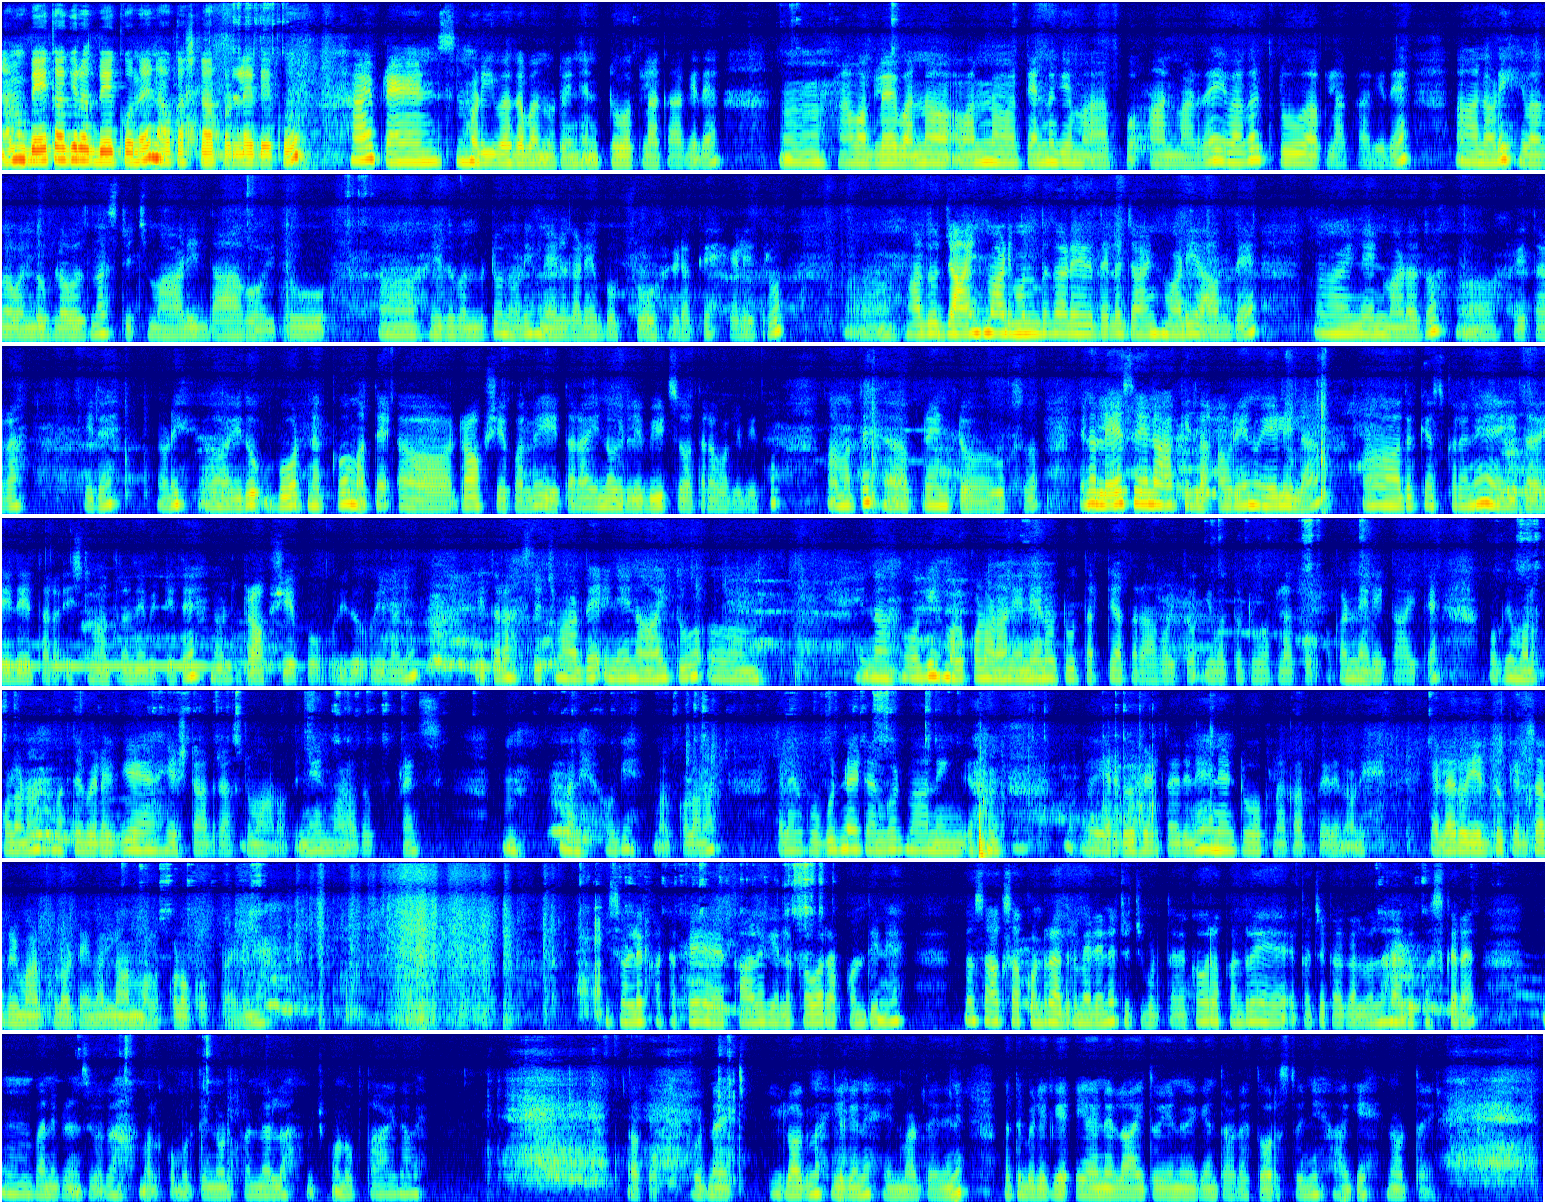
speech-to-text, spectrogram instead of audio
ನಮ್ಗೆ ಬೇಕಾಗಿರೋದು ಬೇಕು ಅಂದರೆ ನಾವು ಕಷ್ಟಪಡಲೇಬೇಕು ಹಾಯ್ ಫ್ರೆಂಡ್ಸ್ ನೋಡಿ, ಇವಾಗ ಬಂದ್ಬಿಟ್ರಿ ಟೂ ಓ ಕ್ಲಾಕ್ ಆಗಿದೆ. ಆವಾಗಲೇ ಒನ್ ಒನ್ ಟೆನ್ಗೆ ಆನ್ ಮಾಡಿದೆ. ಇವಾಗ ಟೂ ಓ ಕ್ಲಾಕ್ ಆಗಿದೆ ನೋಡಿ, ಇವಾಗ ಒಂದು ಬ್ಲೌಸ್ನ ಸ್ಟಿಚ್ ಮಾಡಿದ್ದಾಗೋಯಿತು. ಇದು ಬಂದ್ಬಿಟ್ಟು ನೋಡಿ ಮೇಲ್ಗಡೆ ಬೊಬ್ಬು ಇಡೋಕ್ಕೆ ಹೇಳಿದರು. ಅದು ಜಾಯಿಂಟ್ ಮಾಡಿ ಮುಂದ್ಗಡೆ ಇದೆಲ್ಲ ಜಾಯಿಂಟ್ ಮಾಡಿ ಆಗದೆ ಇನ್ನೇನು ಮಾಡೋದು? ಈ ಥರ ಇದೆ. ನೋಡಿ ಇದು ಬೋಟ್ ನೆಕ್ಕು ಮತ್ತು ಡ್ರಾಪ್ ಶೇಪಲ್ಲಿ ಈ ಥರ ಇನ್ನು ಇಲ್ಲಿ ಬೀಡ್ಸು ಆ ಥರ ಹೊಲಿಬೇಕು. ಮತ್ತು ಪ್ರಿಂಟ್ ಬುಕ್ಸು ಇನ್ನು ಲೇಸ್ ಏನು ಹಾಕಿಲ್ಲ, ಅವರೇನು ಹೇಳಿಲ್ಲ. ಅದಕ್ಕೋಸ್ಕರನೇ ಈ ಥರ ಇದೇ ಥರ ಇಷ್ಟು ಮಾತ್ರನೇ ಬಿಟ್ಟಿದ್ದೆ. ನೋಡಿ ಡ್ರಾಪ್ ಶೇಪು ಇದು ಇದನ್ನು ಈ ಥರ ಸ್ಟಿಚ್ ಮಾಡಿದೆ. ಇನ್ನೇನು ಆಯಿತು? ಇನ್ನು ಹೋಗಿ ಮಲ್ಕೊಳ್ಳೋಣ. ನೆನ್ನೆನೂ ಟೂ ತರ್ಟಿ ಆ ಥರ ಆಗೋಯಿತು. ಇವತ್ತು ಟೂ ಓ ಕ್ಲಾಕು ಕಣ್ಣು ಐತೆ. ಹೋಗಿ ಮಲ್ಕೊಳ್ಳೋಣ. ಮತ್ತು ಬೆಳಗ್ಗೆ ಎಷ್ಟಾದರೆ ಅಷ್ಟು ಮಾಡೋದು. ಇನ್ನೇನು ಮಾಡೋದು ಫ್ರೆಂಡ್ಸ್ ಬನ್ನಿ, ಹೋಗಿ ಮಲ್ಕೊಳ್ಳೋಣ. ಎಲ್ಲರಿಗೂ good night and good morning ಎರಡು ಹೇಳ್ತಾ ಇದ್ದೀನಿ ಇನ್ನೇನು ಟೂ ಓ ಕ್ಲಾಕ್ ಆಗ್ತಾಯಿದೆ ನೋಡಿ. ಎಲ್ಲರೂ ಎದ್ದು ಕೆಲಸಗಳು ಮಾಡ್ಕೊಳ್ಳೋ ಟೈಮಲ್ಲಿ ನಾನು ಮಲ್ಕೊಳ್ಳೋಕೆ ಹೋಗ್ತಾ ಇದ್ದೀನಿ. ಈ ಸೊಳ್ಳೆ ಕಾಟಕ್ಕೆ ಕಾಲಿಗೆಲ್ಲ ಕವರ್ ಹಾಕ್ಕೊತೀನಿ. ಸಾಕ್ಸ್ ಹಾಕ್ಕೊಂಡ್ರೆ ಅದ್ರ ಮೇಲೇ ಚುಚ್ಚಿಬಿಡ್ತವೆ ಕವರ್ ಹಾಕ್ಕೊಂಡ್ರೆ ಕಚ್ಚಕ್ಕಾಗಲ್ವಲ್ಲ ಅದಕ್ಕೋಸ್ಕರ. ಬನ್ನಿ ಫ್ರೆಂಡ್ಸ್ ಇವಾಗ ಮಲ್ಕೊಂಬಿಡ್ತೀನಿ ನೋಡಿ, ಕಣ್ಣೆಲ್ಲ ಮುಚ್ಕೊಂಡು ಹೋಗ್ತಾ ಇದ್ದಾವೆ ಓಕೆ ಗುಡ್ ನೈಟ್ ಈ ವ್ಲಾಗ್ನ ಇಲ್ಲಿಗೆ ಎಂಡ್ ಮಾಡ್ತಾಯಿದ್ದೀನಿ ಮತ್ತು ಬೆಳಿಗ್ಗೆ ಏನೆಲ್ಲ ಆಯಿತು, ಏನು ಹೇಗೆ ಅಂತ ಎಲ್ಲ ತೋರಿಸ್ತೀನಿ. ಹಾಗೆ ನೋಡ್ತಾಯಿರಿ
